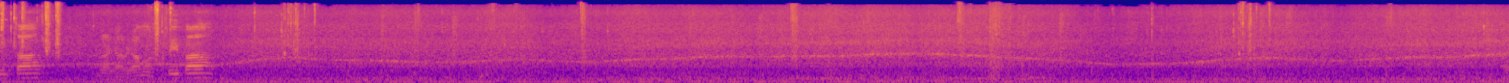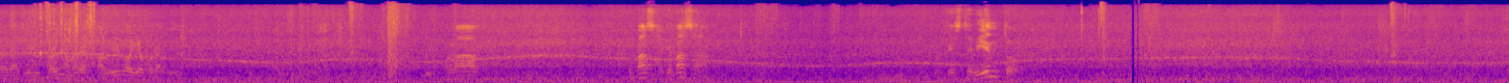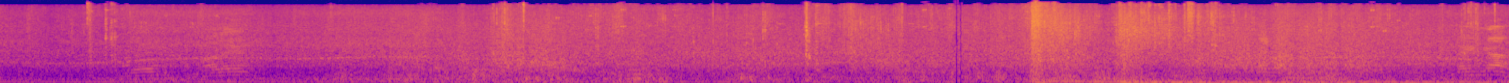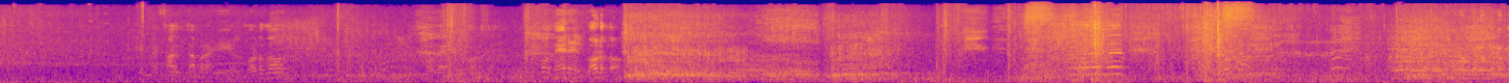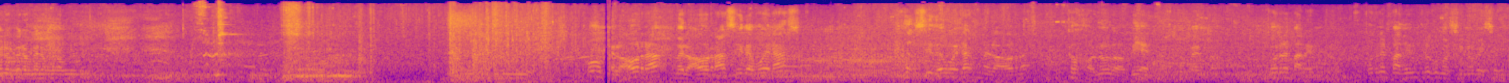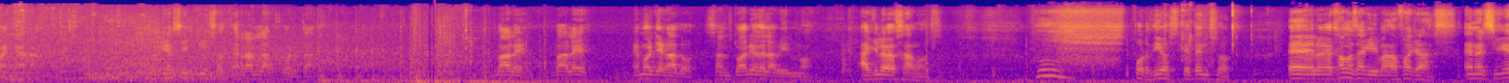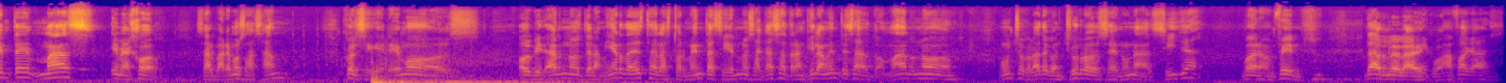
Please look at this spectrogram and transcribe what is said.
recargamos pipa. A ver, ¿a quién coño me deja vivo yo por aquí? Hola. ¿Qué pasa? ¿Qué pasa? Porque este viento... me lo ahorra, así de buenas. Así de buenas me lo ahorra. Cojonudo, bien, estupendo. Corre para adentro, corre para adentro como si no hubiese un mañana. Podrías incluso cerrar las puertas. Vale, vale. Hemos llegado. Santuario del abismo. Aquí lo dejamos. Por Dios, qué tenso. Eh, lo dejamos aquí, madafacas. En el siguiente, más y mejor. ¿Salvaremos a Sam? ¿Conseguiremos olvidarnos de la mierda esta de las tormentas y irnos a casa tranquilamente a tomarnos un chocolate con churros en una silla? Bueno, en fin. Darle like, madafacas.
